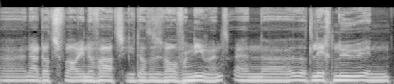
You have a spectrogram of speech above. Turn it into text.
Uh, nou, dat is wel innovatie, dat is wel vernieuwend. En uh, dat ligt nu in,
